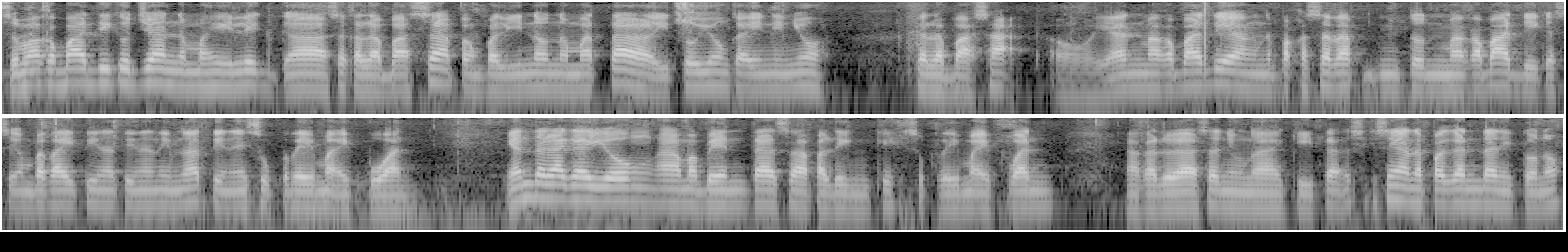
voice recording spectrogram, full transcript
Sa mga kabady ko dyan na mahilig ah, sa kalabasa, pangpalinaw ng mata, ito yung kainin nyo. Kalabasa. O, yan mga kabady. Ang napakasarap nito mga kabady kasi ang variety na tinanim natin ay Suprema F1. Yan talaga yung ah, mabenta sa palengke. Suprema F1. Uh, kadalasan yung nakikita. Kasi nga napaganda nito, no?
